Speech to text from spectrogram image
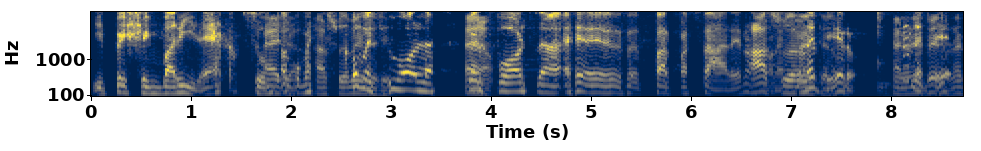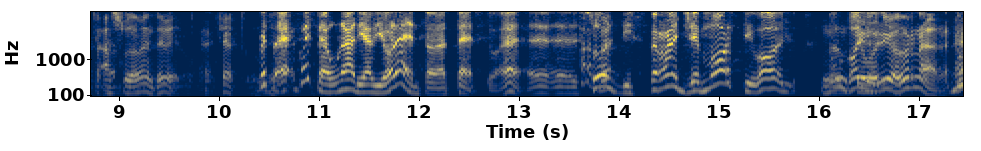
il pesce in barile, ecco, insomma, Eh, già, come, assolutamente come sì. si vuole Eh, per no. forza eh, far passare, no? Non è- Assolutamente non no. è vero. Eh, non, è vero, non è assolutamente vero. Eh, certo. Questa è, questa è un'aria violenta dal testo, eh? Eh, eh, soldi, strage e morti, voglio, Non ci voglio- voglio tornare. non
